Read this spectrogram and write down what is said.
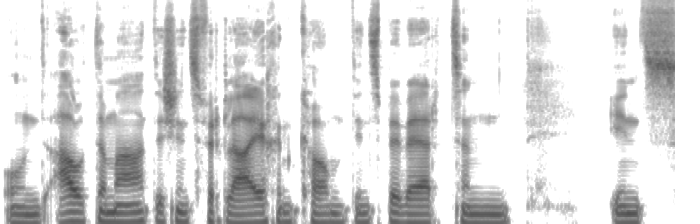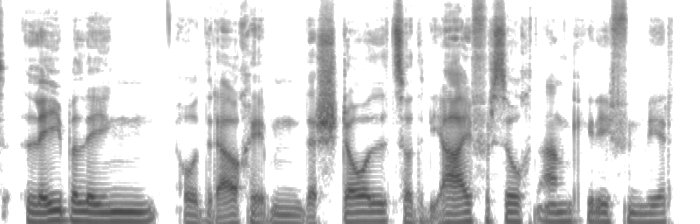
und automatisch ins Vergleichen kommt, ins Bewerten, ins Labeling oder auch eben der Stolz oder die Eifersucht angegriffen wird.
